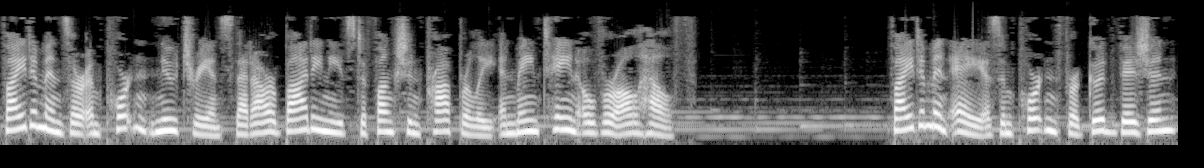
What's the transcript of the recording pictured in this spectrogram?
Vitamins are important nutrients that our body needs to function properly and maintain overall health. Vitamin A is important for good vision,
